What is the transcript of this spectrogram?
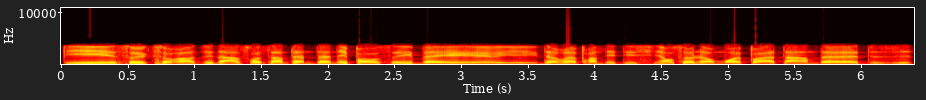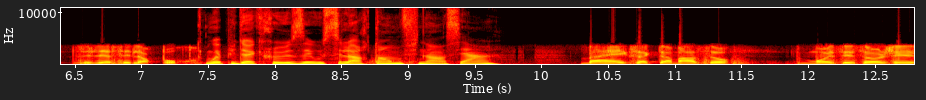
puis ceux qui sont rendus dans la soixantaine d'années passées, ben ils devraient prendre des décisions selon moi, pas attendre d'y laisser leur peau. Oui, puis de creuser aussi leur tombe financière. Ben exactement ça. Moi, c'est ça. J'ai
